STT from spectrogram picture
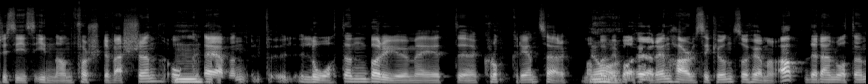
precis innan första versen. Och Mm. även låten börjar ju med ett eh, klockrent så här. Man Ja. behöver bara höra en halv sekund så hör man, ja, ah, det är den låten.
